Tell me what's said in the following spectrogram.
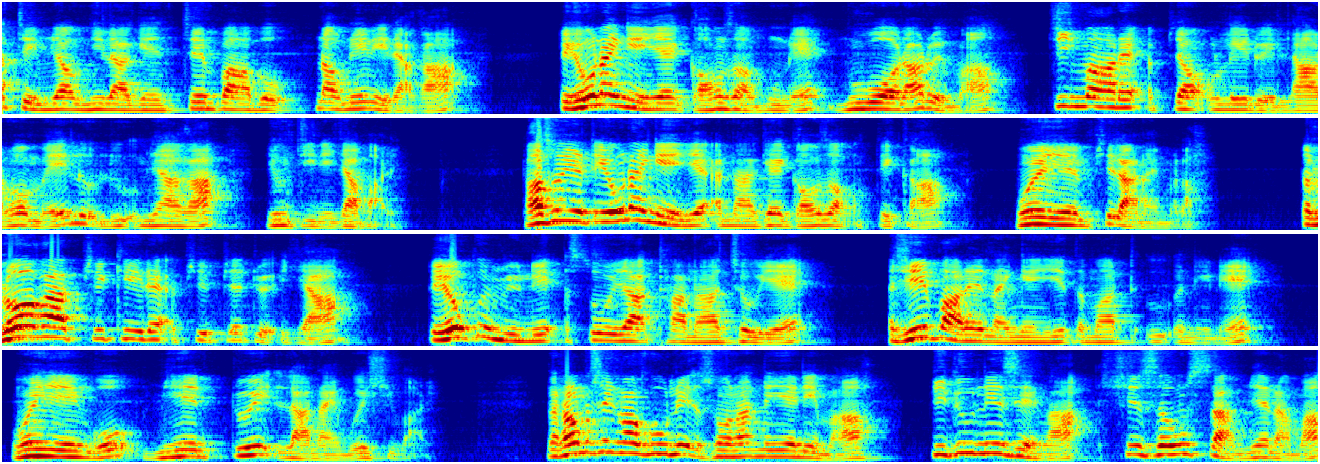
အကြိမ်မြောက်ညီလာခံကျင်းပဖို့နှောင့်နှေးနေတာကတရုတ်နိုင်ငံရဲ့ခေါင်းဆောင်မှုနဲ့မူဝါဒတွေမှာကြီးမားတဲ့အပြောင်းအလဲတွေလာတော့မယ်လို့လူအများကယုံကြည်နေကြပါတယ်။ဒါဆိုရင်တရုတ်နိုင်ငံရဲ့အနာဂတ်ခေါင်းဆောင်အသစ်က ဝန်ရင်ဖြစ်လာနိုင်မလား။တလောကဖြစ်ခဲ့တဲ့အဖြစ်အပျက်တွေအရာတရုတ်ကွန်မြူနစ်အစိုးရဌာနချုပ်ရဲ့အရေးပါတဲ့နိုင်ငံရေးသမားတဦးအနေနဲ့ဝန်ရင်ကိုမြင်တွေ့လာနိုင်ပွဲရှိပါတယ်။2015ခုနှစ်ဇွန်လ2ရက်နေ့မှာပြည်သူ့နေ့စဉ်ကရှစ်ဆုံးစာမျက်နှာမှာ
